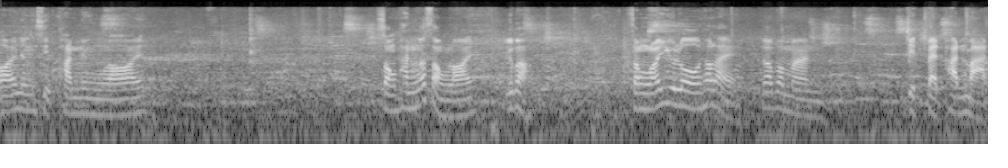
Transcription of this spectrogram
ร้อยหนึ่งสิบพันหนึ่งร้อยสองพันก็สองร้อยหรือเปล่าสองร้อยยูโรเท่าไหร่ ก็ประมาณเจ็ดแปดพันบาท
